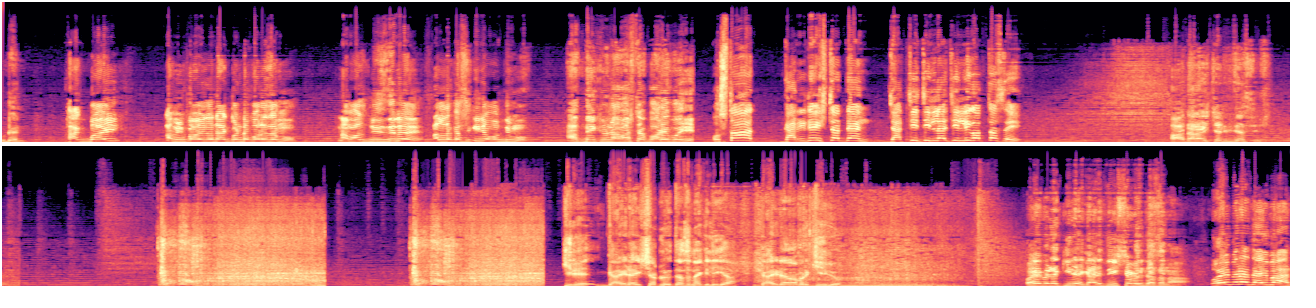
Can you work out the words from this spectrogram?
উঠেন। থাক ভাই আমি প্রয়োজন এক ঘণ্টা পরে যাব। নামাজ মিস দিলে আল্লাহর কাছে কি জবাব দিব? আপনি একটু নামাজটা পরে পড়ে ওস্তাদ গাড়িটা স্টার্ট দেন। যাচ্ছি চিল্লা চিল্লি করতেছে। হ্যাঁ দাঁড়া স্টার্ট দিতেছি কিরে গাড়িটা স্টার্ট লইতেছে নাকি লিগা? গাড়িটার আবার কি হলো ওই বেটা কি রে গাড়ি তো স্টার্ট হইতাছে না? ওই বেড়া ড্রাইভার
